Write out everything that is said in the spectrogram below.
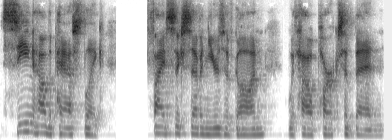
seeing how the past like five, six, seven years have gone with how parks have been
